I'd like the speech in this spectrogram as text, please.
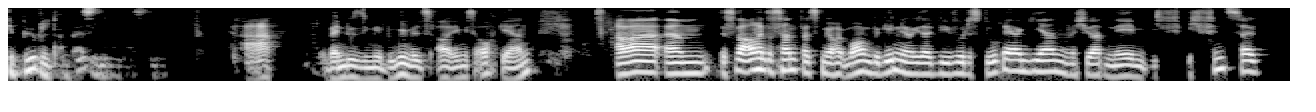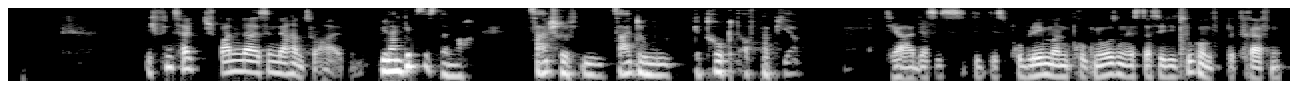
Gebügelt am besten. Am besten. Ja, wenn du sie mir bügeln willst, nehme ich es auch gern. Aber ähm, das war auch interessant, weil es mir heute Morgen begegnet. Ich habe gesagt, wie würdest du reagieren? Und ich gesagt, nee, ich, ich finde es halt ich finde es halt spannender, es in der Hand zu halten. Wie lange gibt es denn noch? Zeitschriften, Zeitungen gedruckt auf Papier? Tja, das ist das Problem an Prognosen ist, dass sie die Zukunft betreffen.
